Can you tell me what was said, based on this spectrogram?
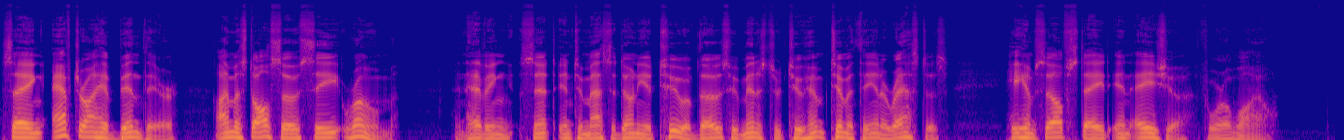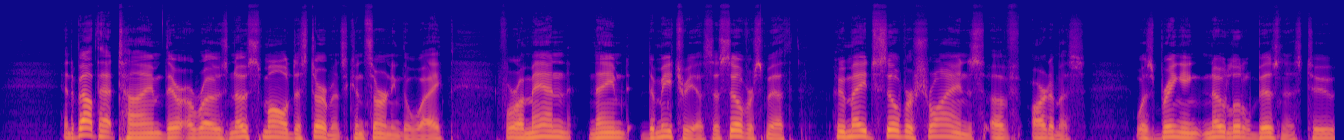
saying, After I have been there, I must also see Rome. And having sent into Macedonia two of those who ministered to him, Timothy and Erastus, he himself stayed in Asia for a while. And about that time there arose no small disturbance concerning the way, for a man named Demetrius, a silversmith, who made silver shrines of Artemis, was bringing no little business to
